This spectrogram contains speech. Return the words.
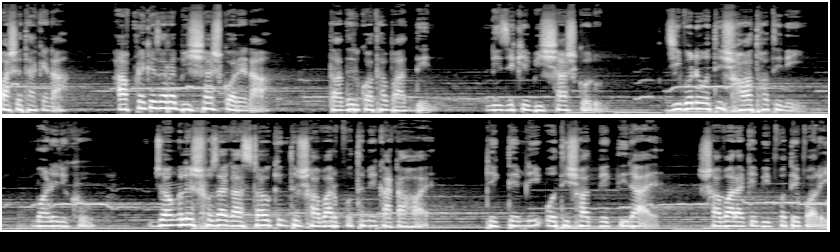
পাশে থাকে না। আপনাকে যারা বিশ্বাস করে না তাদের কথা বাদ দিন। নিজেকে বিশ্বাস করুন। জীবনে অতি সৎ হতে নেই। মনে রেখো, জঙ্গলের সোজা গাছটাও কিন্তু সবার প্রথমে কাটা হয়। ঠিক তেমনি অতি সৎ ব্যক্তিরায় সবার আগে বিপদে পড়ে।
